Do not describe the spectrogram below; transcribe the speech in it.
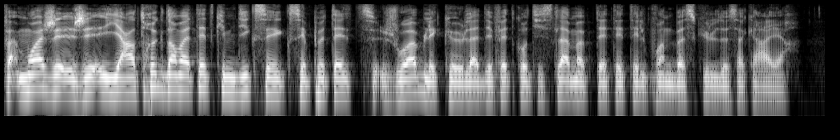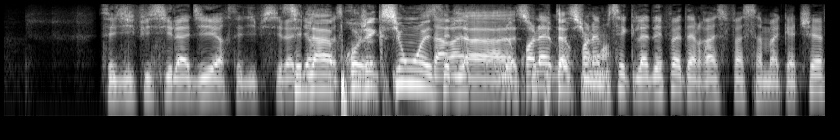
Enfin, Moi, il y a un truc dans ma tête qui me dit que c'est peut-être jouable et que la défaite contre Islam a peut-être été le point de bascule de sa carrière. C'est difficile à dire, c'est difficile à C'est dire. de la projection et c'est de la le problème, hein. c'est que la défaite, elle reste face à Makachev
